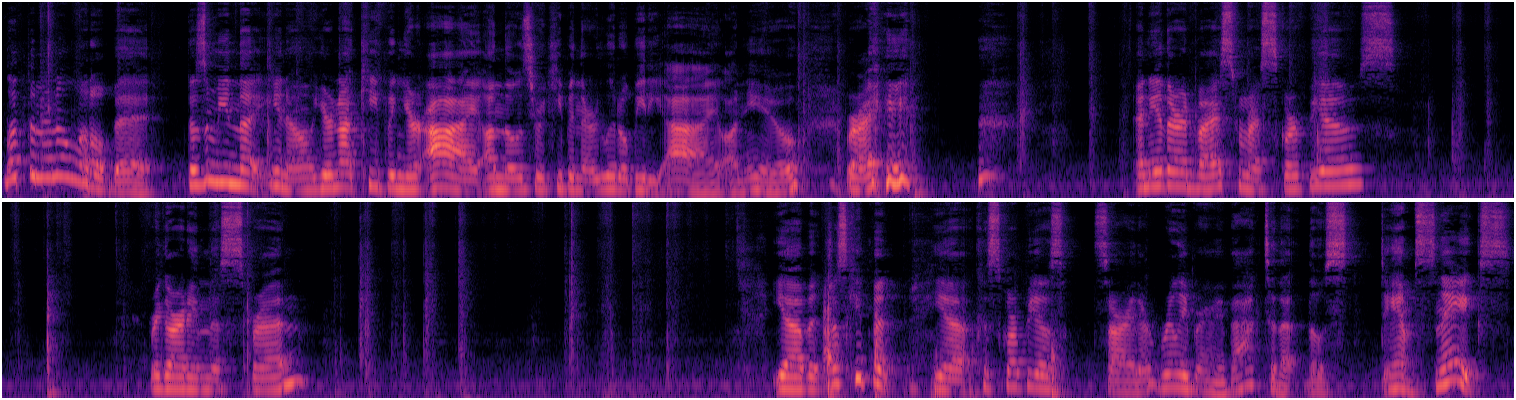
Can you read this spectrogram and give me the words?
Let them in a little bit. Doesn't mean that, you know, you're not keeping your eye on those who are keeping their little beady eye on you, right? Any other advice for my Scorpios regarding this spread? Yeah, but just keep it, yeah, because Scorpios, sorry, they're really bringing me back to that those damn snakes.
